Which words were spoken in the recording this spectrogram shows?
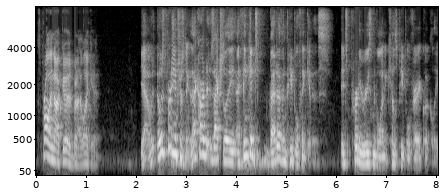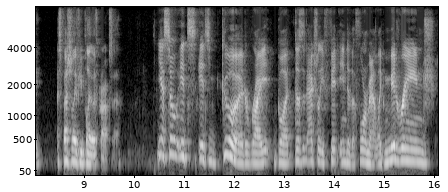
It's probably not good, but I like it. Yeah, it was, pretty interesting. That card is actually, I think it's better than people think it is. It's pretty reasonable and it kills people very quickly, especially if you play it with Kroxa. Yeah, so it's it's good, right? But does it actually fit into the format? Like mid range,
